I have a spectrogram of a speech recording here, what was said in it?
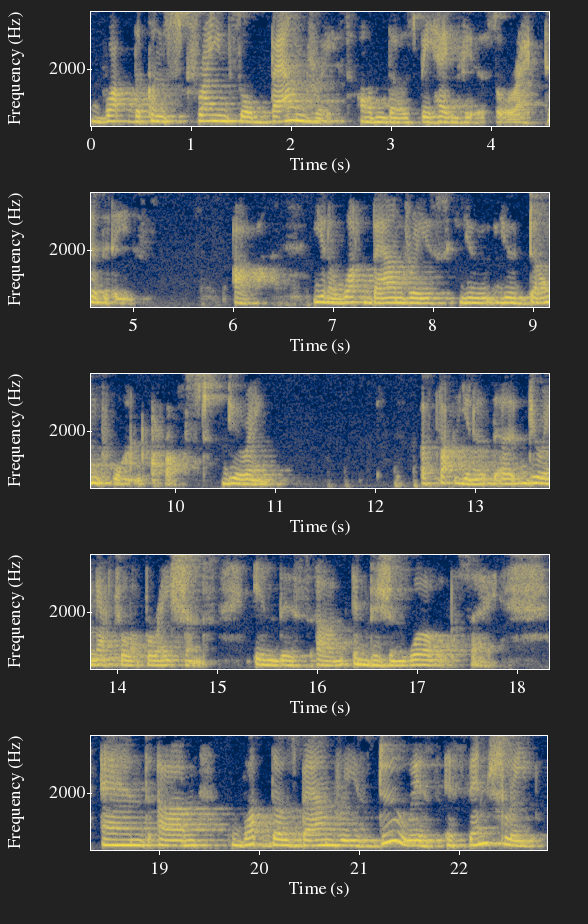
what the constraints or boundaries on those behaviors or activities are. You know, what boundaries you, you don't want crossed during you know, the, during actual operations in this um, envisioned world, say. And um, what those boundaries do is essentially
